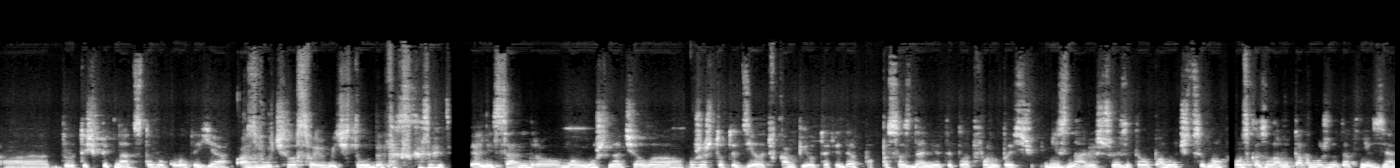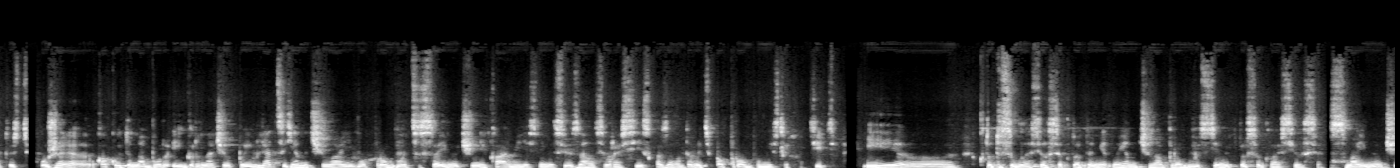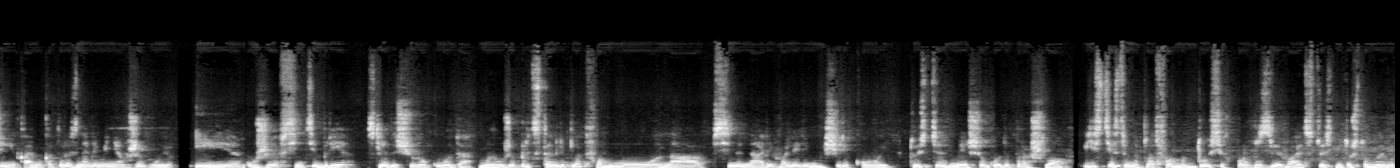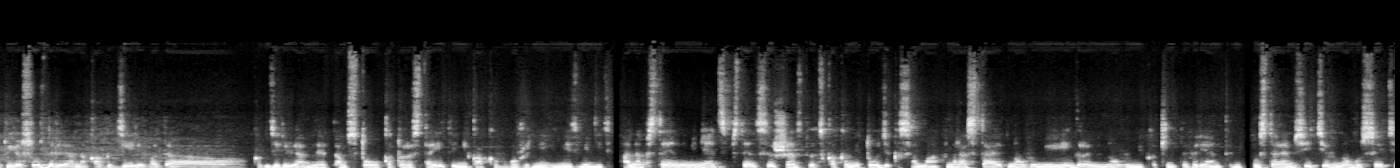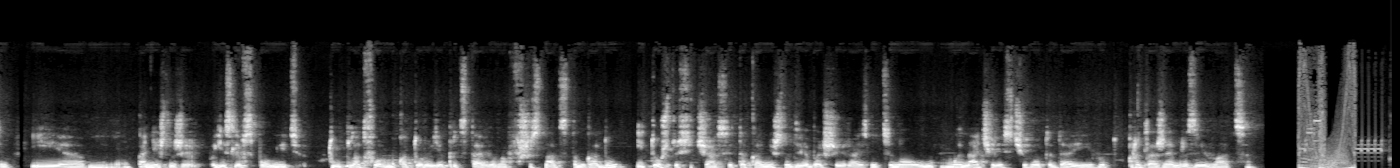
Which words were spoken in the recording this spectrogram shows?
2015 а, года я озвучила свою мечту, да, так сказать, Александро, мой муж, начал э, уже что-то делать в компьютере да, по, по созданию этой платформы. То есть не знали, что из этого получится, но он сказал, а вот так можно, так нельзя. То есть уже какой-то набор игр начал появляться. Я начала его пробовать со своими учениками. Я с ними связалась в России и сказала, давайте попробуем, если хотите. И э, кто-то согласился, кто-то нет. Но я начала пробовать с теми, кто согласился. С моими учениками, которые знали меня вживую. И уже в сентябре следующего года мы уже представили платформу на семинаре Валерии Мещеряковой. То есть меньше года прошло. Естественно, платформа до сих пор развивается. То есть не то, что мы вот ее создали, она как дерево, да, как деревянный там стол, который стоит, и никак его уже не, не изменить. Она постоянно меняется, постоянно совершенствуется, как и методика сама нарастает новыми играми, новыми какими-то вариантами. Мы стараемся идти в ногу с этим. И, конечно же, если вспомнить ту платформу, которую я представила в 2016 году, и то, что сейчас, это, конечно, две большие разницы. Но мы начали с чего-то, да, и вот продолжаем развиваться.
